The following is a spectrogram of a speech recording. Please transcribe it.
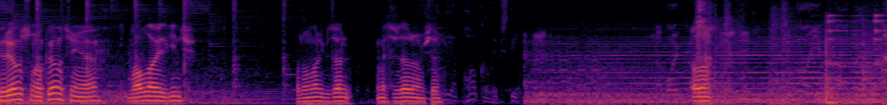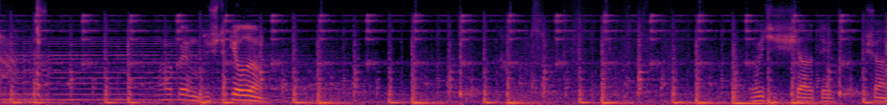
Görüyor musun? Okuyor musun ya? Vallahi ilginç. Adamlar güzel mesajlar vermişler. Oğlum. Ne koyayım düştük ya oğlum. Bu hiç iş işareti değil şu an.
